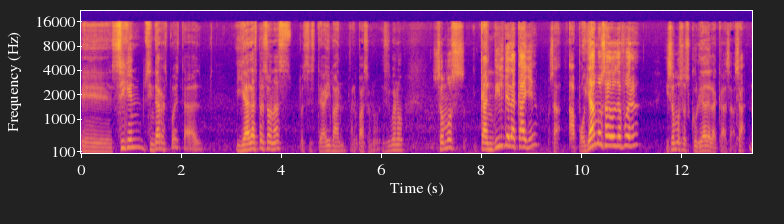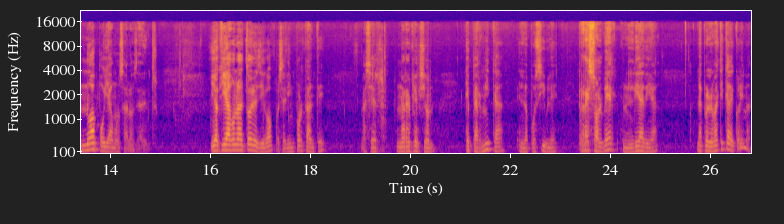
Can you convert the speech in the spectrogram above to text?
eh, siguen sin dar respuesta. Y ya las personas, pues este, ahí van al paso, ¿no? bueno, somos candil de la calle, o sea, apoyamos a los de afuera y somos oscuridad de la casa, o sea, no apoyamos a los de adentro. Y yo aquí hago un alto y les digo, pues sería importante hacer una reflexión que permita, en lo posible, resolver en el día a día la problemática de Colima.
